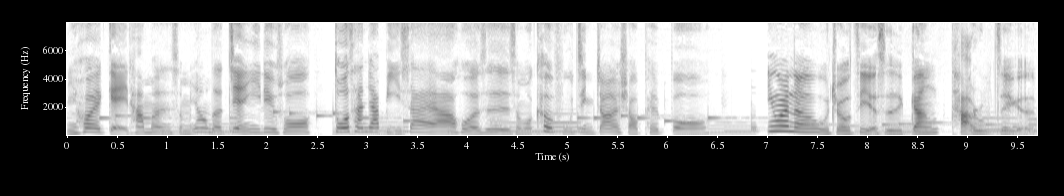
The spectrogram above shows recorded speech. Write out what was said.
你会给他们什么样的建议？例如说多参加比赛啊，或者是什么克服紧张的小撇步？因为呢，我觉得我自己也是刚踏入这个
